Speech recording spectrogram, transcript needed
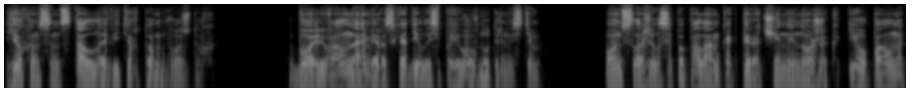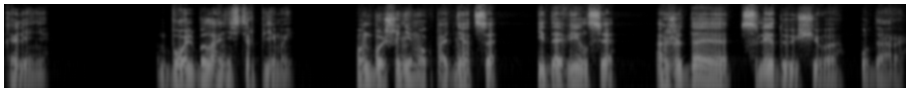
Йоханссон стал ловить ртом воздух. Боль волнами расходилась по его внутренностям. Он сложился пополам, как перочинный ножик, и упал на колени. Боль была нестерпимой. Он больше не мог подняться и давился, ожидая следующего удара.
